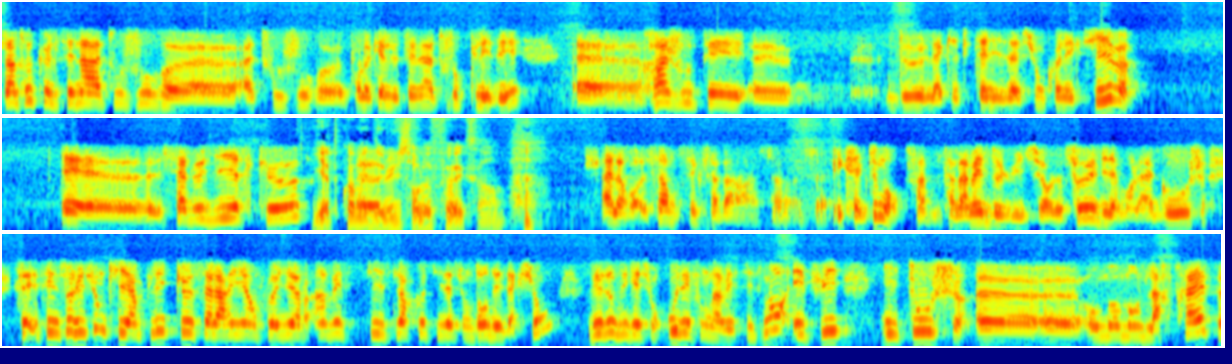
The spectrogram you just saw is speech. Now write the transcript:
C'est un truc que le Sénat a toujours, euh, a toujours, euh, pour lequel le Sénat a toujours plaidé. Euh, rajouter euh, de la capitalisation collective, ça veut dire que il y a de quoi mettre de l'huile sur le feu avec ça. Hein Alors ça, on sait que ça va, ça, ça exactement, ça, ça, va mettre de l'huile sur le feu, évidemment la gauche. C'est une solution qui implique que salariés et employeurs investissent leurs cotisations dans des actions, des obligations ou des fonds d'investissement, et puis ils touchent euh, euh, au moment de la retraite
